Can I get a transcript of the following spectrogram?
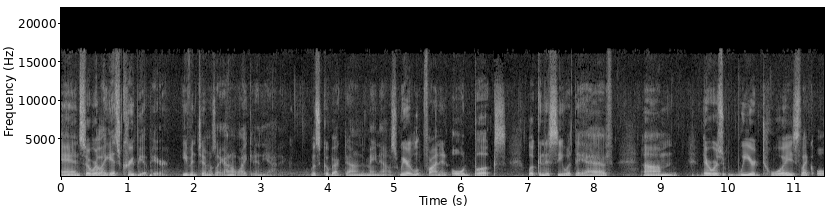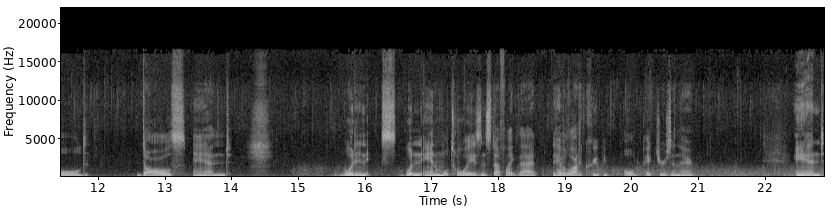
And so we're like, it's creepy up here. Even Tim was like, I don't like it in the attic. Let's go back down in the main house. We are lo- finding old books, looking to see what they have. Um, there was weird toys like old dolls and wooden wooden animal toys and stuff like that. They have a lot of creepy old pictures in there. And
